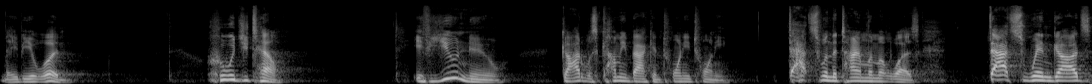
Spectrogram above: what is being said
Maybe it would. Who would you tell? If you knew God was coming back in 2020, that's when the time limit was. That's when God's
